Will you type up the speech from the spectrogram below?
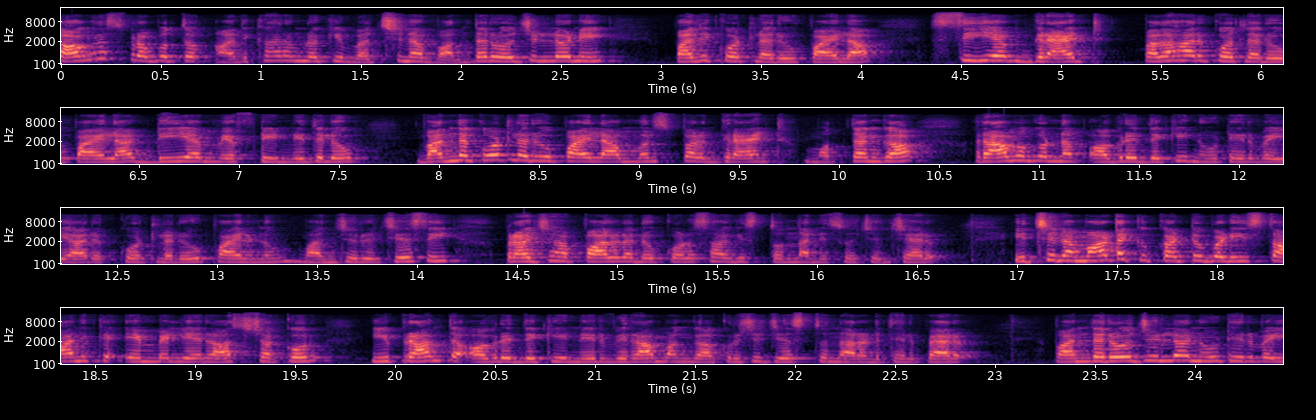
కాంగ్రెస్ ప్రభుత్వం అధికారంలోకి వచ్చిన వంద రోజుల్లోనే పది కోట్ల రూపాయల సీఎం గ్రాంట్ పదహారు కోట్ల రూపాయల డిఎంఎఫ్టి నిధులు వంద కోట్ల రూపాయల మున్సిపల్ గ్రాంట్ మొత్తంగా రామగుండం అభివృద్ధికి నూట ఇరవై ఆరు కోట్ల రూపాయలను మంజూరు చేసి ప్రజాపాలనను కొనసాగిస్తోందని సూచించారు. ఇచ్చిన మాటకు కట్టుబడి స్థానిక ఎమ్మెల్యే రాజ్ ఠాకూర్ ఈ ప్రాంత అభివృద్ధికి నిర్విరామంగా కృషి చేస్తున్నారని తెలిపారు. వంద రోజుల్లో నూట ఇరవై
